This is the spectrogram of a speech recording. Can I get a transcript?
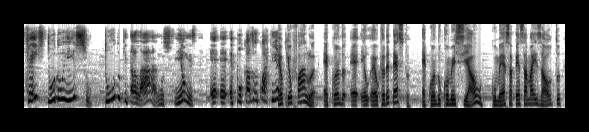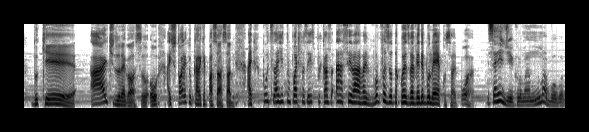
Fez tudo isso. Tudo que tá lá nos filmes é, é, é por causa do quarteto. É o que eu falo. É quando. É, é, é o que eu detesto. É quando o comercial começa a pensar mais alto do que a arte do negócio. Ou a história que o cara quer passar, sabe? Aí, putz, a gente não pode fazer isso por causa. Ah, sei lá, vai, vamos fazer outra coisa, vai vender boneco, sabe? Porra. Isso é ridículo, mano. Numa boa.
